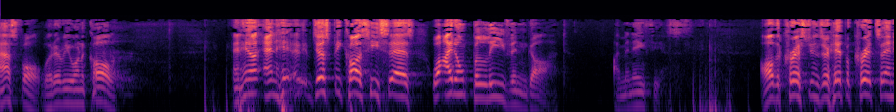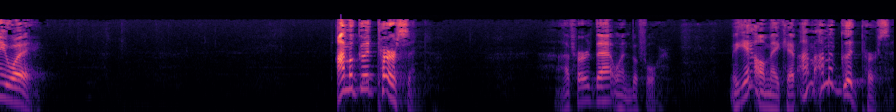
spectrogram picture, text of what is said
asphalt, whatever you want to call it. And he, and he, just because he says, well, I don't believe in God. I'm an atheist. All the Christians are hypocrites anyway. I'm a good person. I've heard that one before. But yeah, I'll make heaven. I'm, I'm a good person.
